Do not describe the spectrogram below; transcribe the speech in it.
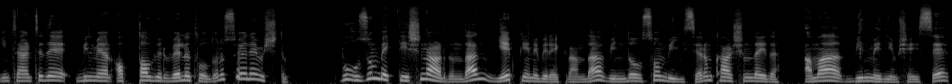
internette de bilmeyen aptal bir velet olduğunu söylemiştim. Bu uzun bekleyişin ardından yepyeni bir ekranda Windows 10 bilgisayarım karşımdaydı. Ama bilmediğim şey ise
